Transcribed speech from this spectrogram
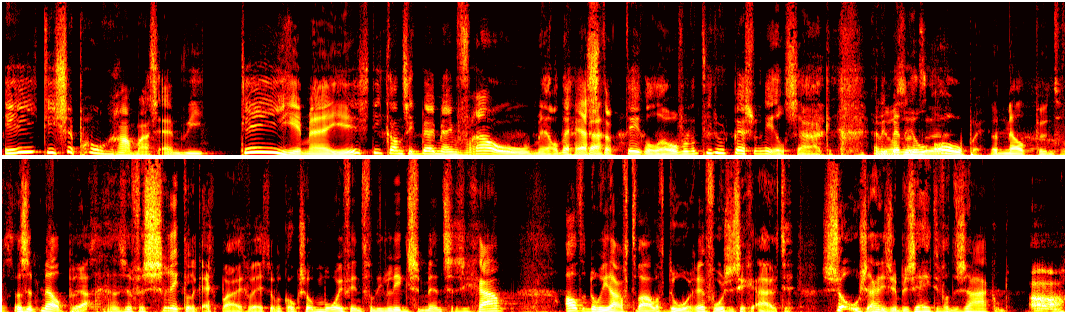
ethische programma's. En wie tegen mij is, die kan zich bij mijn vrouw melden. Hester Tiggelhoven, want die doet personeelszaken. En ik ben heel het, eh, open. Het meldpunt was Dat is het meldpunt. Ja. Dat is een verschrikkelijk echtpaar geweest. Wat ik ook zo mooi vind van die linkse mensen. Ze gaan altijd nog een jaar of twaalf door hè, voor ze zich uiten. Zo zijn ze bezeten van de zaak. Oh,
